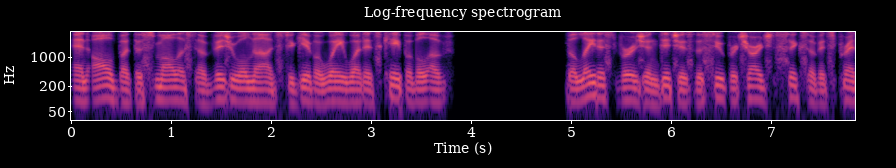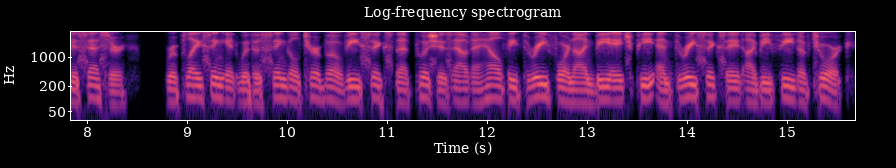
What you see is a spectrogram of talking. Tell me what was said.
and all but the smallest of visual nods to give away what it's capable of. The latest version ditches the supercharged 6 of its predecessor, replacing it with a single-turbo V6 that pushes out a healthy 349 bhp and 368 lb-ft of torque.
